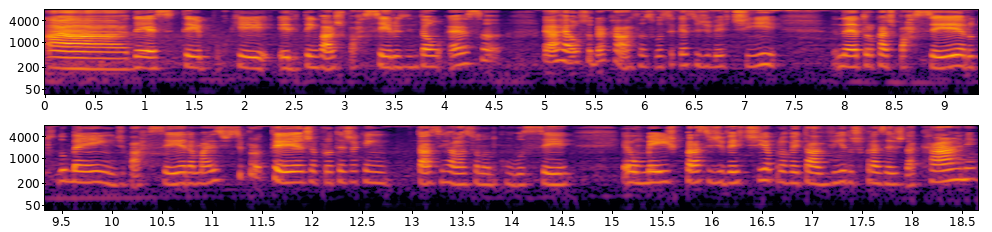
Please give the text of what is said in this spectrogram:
a DST, porque ele tem vários parceiros. Então, essa é a real sobre a carta. Se você quer se divertir, né, trocar de parceiro, tudo bem, de parceira, mas se proteja, proteja quem está se relacionando com você. É um mês para se divertir, aproveitar a vida, os prazeres da carne,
